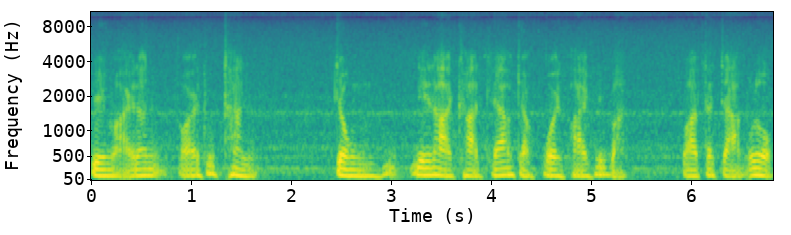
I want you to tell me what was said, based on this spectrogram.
ปีใหม่นั้นขอให้ทุกท่าน จงนิราชขาดแคล้วจากป่วยภัยพิบัติปราศจากโรค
